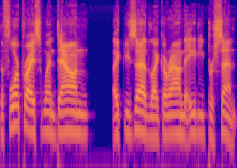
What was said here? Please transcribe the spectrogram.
The floor price went down, like you said, like around eighty percent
